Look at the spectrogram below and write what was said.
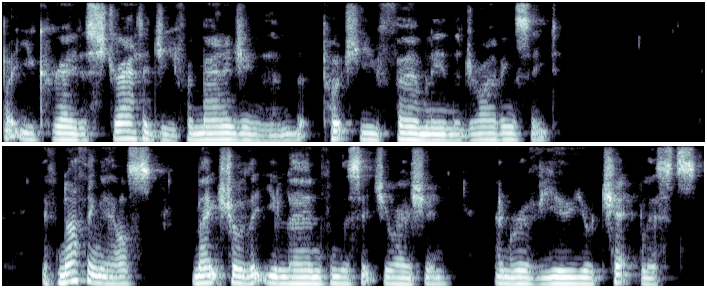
but you create a strategy for managing them that puts you firmly in the driving seat. If nothing else, make sure that you learn from the situation and review your checklists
